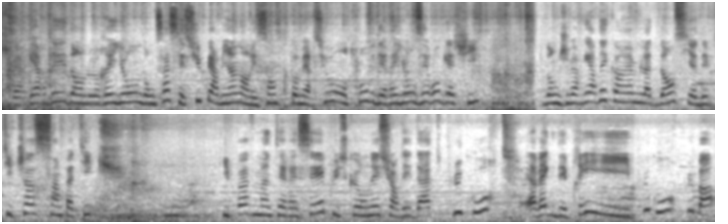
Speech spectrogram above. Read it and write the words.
Je vais regarder dans le rayon, donc ça c'est super bien dans les centres commerciaux, on trouve des rayons zéro gâchis. Donc je vais regarder quand même là-dedans s'il y a des petites choses sympathiques qui peuvent m'intéresser puisqu'on est sur des dates plus courtes avec des prix plus courts, plus bas.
